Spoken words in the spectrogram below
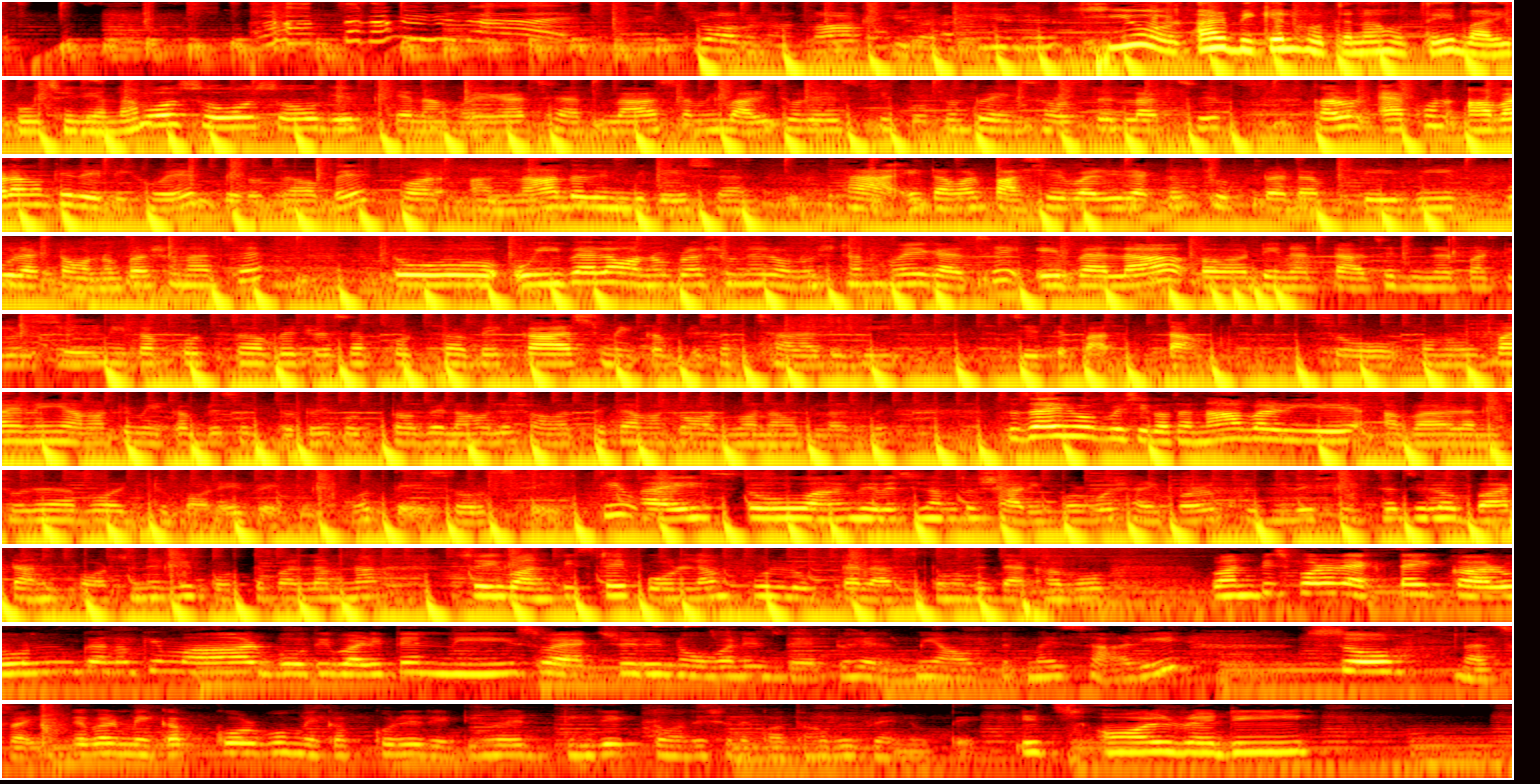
আর বিকেল হতে না হতেই বাড়ি পৌঁছে গেলাম। ও সো সো গিফট কেনা হয়ে গেছে অ্যাট লাস্ট আমি বাড়ি চলে এসেছি প্রচণ্ড এক্সহস্টেড লাগছে। কারণ এখন আবার আমাকে রেডি হয়ে বেরোতে হবে ফর আনাদার ইনভিটেশন হ্যাঁ এটা আমার পাশের বাড়ির একটা ছোট্ট একটা বেবির পুরো একটা অন্নপ্রাশন আছে। তো ওই বেলা অন্নপ্রাশনের অনুষ্ঠান হয়ে গেছে। এ বেলা ডিনারটা আছে ডিনার পার্টি সেই মেকআপ করতে হবে ড্রেস আপ করতে হবে। কাশ মেকআপ ড্রেস আপ ছাড়া যদি যেতে পারতাম। সো কোনো উপায় নেই আমাকে মেকআপ ড্রেস আপ দুটোই করতে হবে। না হলে সবার থেকে আমাকে অড ওয়ান আউট লাগবে। তো যাই হোক, বেশি কথা না বাড়িয়ে আবার আমি চলে যাব একটু পরে রেডি হতে সো গাইস তো আমি ভেবেছিলাম তো শাড়ি পরবো, শাড়ি পরার খুবই বেশি ইচ্ছা ছিল বাট আনফর্চুনেটলি পরতে পারলাম না। সো এই ওয়ান পিসটাই পরলাম ফুল লুকটা লাস্টে তোমাদের দেখাবো। ওয়ান পিস পরার একটাই কারণ, কেন কি মা বৌদি বাড়িতে নেই so actually no one is there to help me out with my sari so that's why এবার মেকআপ করব মেকআপ করে রেডি হয়ে ডিরেক্ট তোমাদের সাথে কথা হবে ভেনুতে it's already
